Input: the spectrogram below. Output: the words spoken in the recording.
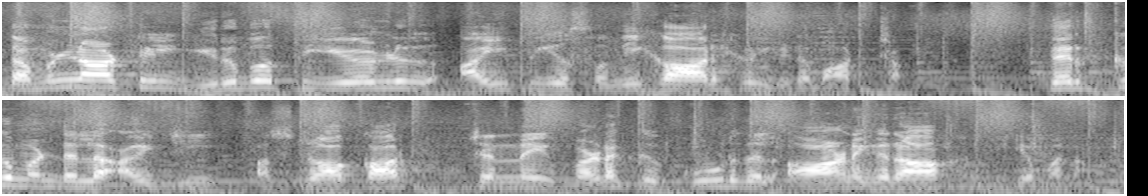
தமிழ்நாட்டில் இருபத்தி ஏழு ஐபிஎஸ் அதிகாரிகள் இடமாற்றம். தெற்கு மண்டல ஐஜி அஸ்டாகார் சென்னை வடக்கு கூடுதல் ஆணையராக நியமனம்.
